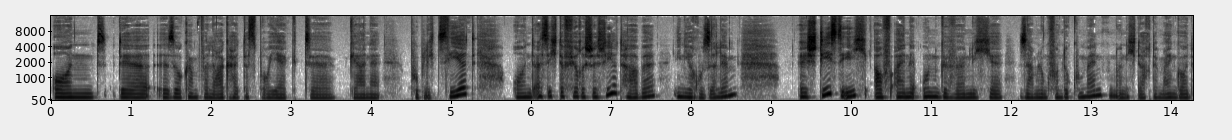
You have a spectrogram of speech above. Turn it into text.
und der Sokam Verlag hat das Projekt äh, gerne publiziert. Und als ich dafür recherchiert habe in Jerusalem, äh, stieß ich auf eine ungewöhnliche Sammlung von Dokumenten und ich dachte, mein Gott,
